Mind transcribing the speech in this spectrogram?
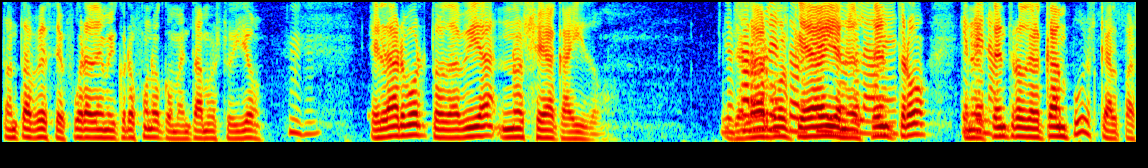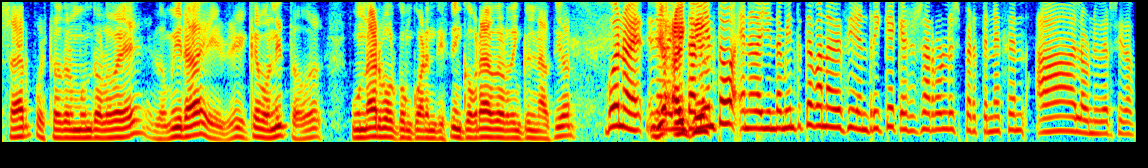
tantas veces fuera de micrófono comentamos tú y yo. El árbol todavía no se ha caído. Los Del árbol que hay en el centro en el centro del campus, que al pasar, pues todo el mundo lo ve, lo mira y sí, qué bonito, un árbol con 45 grados de inclinación. Bueno, en, el, ayuntamiento, en el ayuntamiento te van a decir, Enrique, que esos árboles pertenecen a la Universidad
